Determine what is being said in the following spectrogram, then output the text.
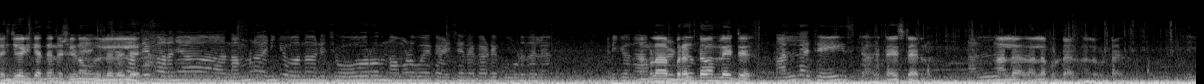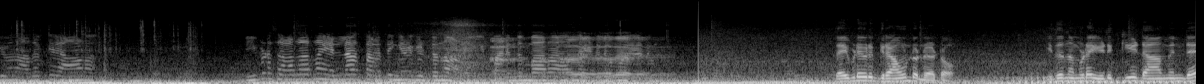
ലഞ്ച് കഴിക്കാത്തതിന്റെ ക്ഷീണമൊന്നും ഇല്ലല്ലോ അല്ലേ? സത്യം എനിക്ക് തോന്നുന്ന ഒരു ചോറും നമ്മൾ പോയി കഴിച്ചതിനെക്കാട്ടി കൂടുതൽ എനിക്ക് നമ്മൾ ആ ബ്രെഡ് ഓംലേറ്റ്. നല്ല ടേസ്റ്റ് ടേസ്റ്റ് ആയിരുന്നു. നല്ല നല്ല ഫുഡായിരുന്നു നല്ല ഫുഡായിരുന്നു എനിക്ക് തോന്നുന്നു അതൊക്കെയാണ് ഇവിടെ സാധാരണ എല്ലാ സ്ഥലത്തും ഇങ്ങനെ കിട്ടുന്നതാണ്. ഈ പരുന്തുംപാറ ആ സൈഡിൽ പോയാലും. ഇവിടെ ഒരു ഗ്രൗണ്ട് ഉണ്ട് കേട്ടോ. ഇത് നമ്മുടെ ഇടുക്കി ഡാമിന്റെ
